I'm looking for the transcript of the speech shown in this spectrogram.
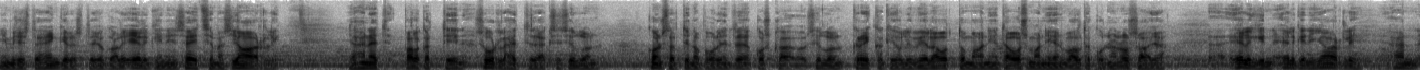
nimisestä henkilöstä, joka oli Elkinin seitsemäs jaarli. Ja hänet palkattiin suurlähettiläksi silloin Konstantinopoliin, koska silloin Kreikkakin oli vielä Ottomaanien tai Osmanien valtakunnan osa. Ja Elgin, Elginin jaarli, hän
